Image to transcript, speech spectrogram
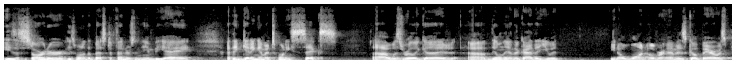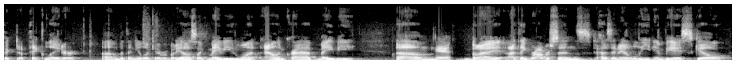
he's a starter. He's one of the best defenders in the NBA. I think getting him at 26 uh, was really good. Uh, the only other guy that you would you know want over him is Gobert was picked a pick later. Um, but then you look at everybody else, like maybe you'd want Allen Crabbe, maybe. Um, Yeah. but I, I think Robertson's has an elite NBA skill.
